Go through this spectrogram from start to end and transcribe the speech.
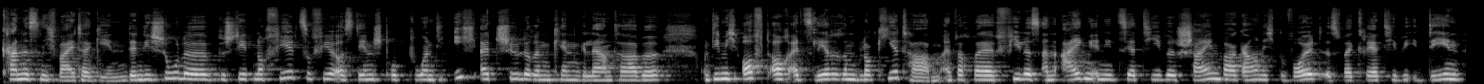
kann es nicht weitergehen. Denn die Schule besteht noch viel zu viel aus den Strukturen, die ich als Schülerin kennengelernt habe und die mich oft auch als Lehrerin blockiert haben. Einfach weil vieles an Eigeninitiative scheinbar gar nicht gewollt ist, weil kreative Ideen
